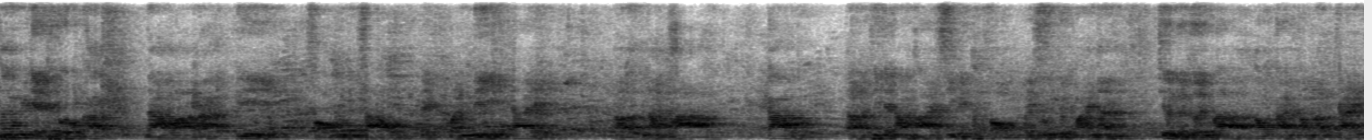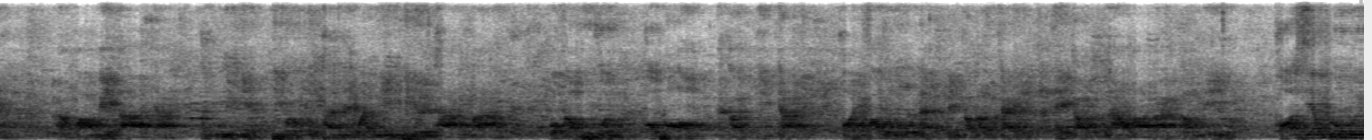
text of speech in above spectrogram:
ท่านผู้เกียรติที่เคารพครับ นาวาระที่สองหนุ่มสาวในวันนี้ได้นำพาก้าวที่จะนำพาชีวิตทั้งสองไปสู่จุดหมายนั้น เชื่อเหลือเกินว่าต้องการกำลังใจความเมตตาจากท่านผู้มีเกียรติที่เคารพทุกท่านในวันนี้ที่เดินทางมา วกเราทุกคนก็พร้อมนะครับที่จะคอยเฝ้าดูและเป็นกำลังใจให้กับนาวาระลำนี้ ขอเสียงปรบมือ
